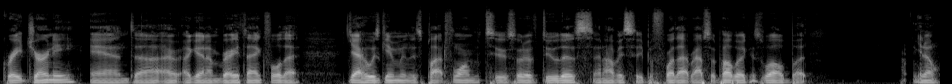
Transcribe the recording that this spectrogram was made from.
great journey. And uh, again, I'm very thankful that Yahoo is giving me this platform to sort of do this, and obviously before that, Raps Republic as well. But you know,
